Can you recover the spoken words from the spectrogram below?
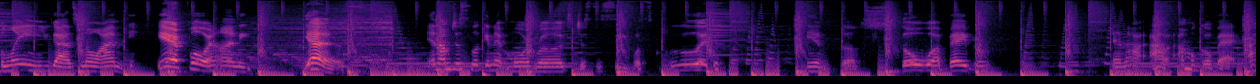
bling, you guys know I'm here for honey. Yes. And I'm just looking at more rugs just to see what's good in the store, baby. And I, I, I'm gonna go back. I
